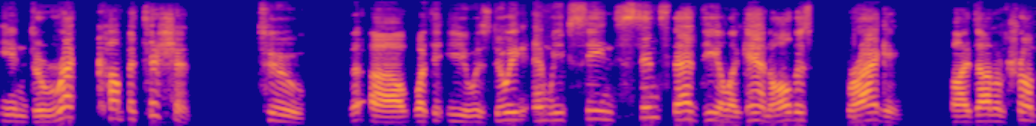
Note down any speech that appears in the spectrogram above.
in direct competition to uh, what the EU is doing. And we've seen since that deal, again, all this bragging by Donald Trump,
